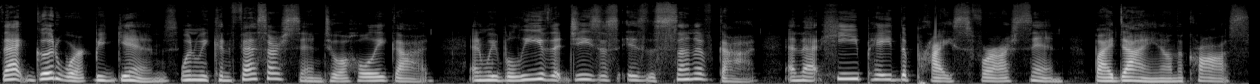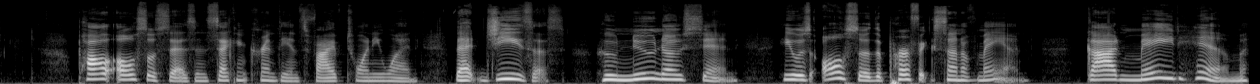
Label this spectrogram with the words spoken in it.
That good work begins when we confess our sin to a holy God and we believe that Jesus is the Son of God and that He paid the price for our sin by dying on the cross. Paul also says in 2 Corinthians 5:21 that Jesus, who knew no sin, he was also the perfect son of man. God made him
